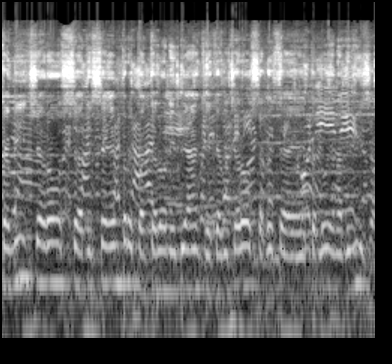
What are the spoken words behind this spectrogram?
camicia rossa di sempre, pantaloni bianchi e camicia rossa, questa è per lui una divisa.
